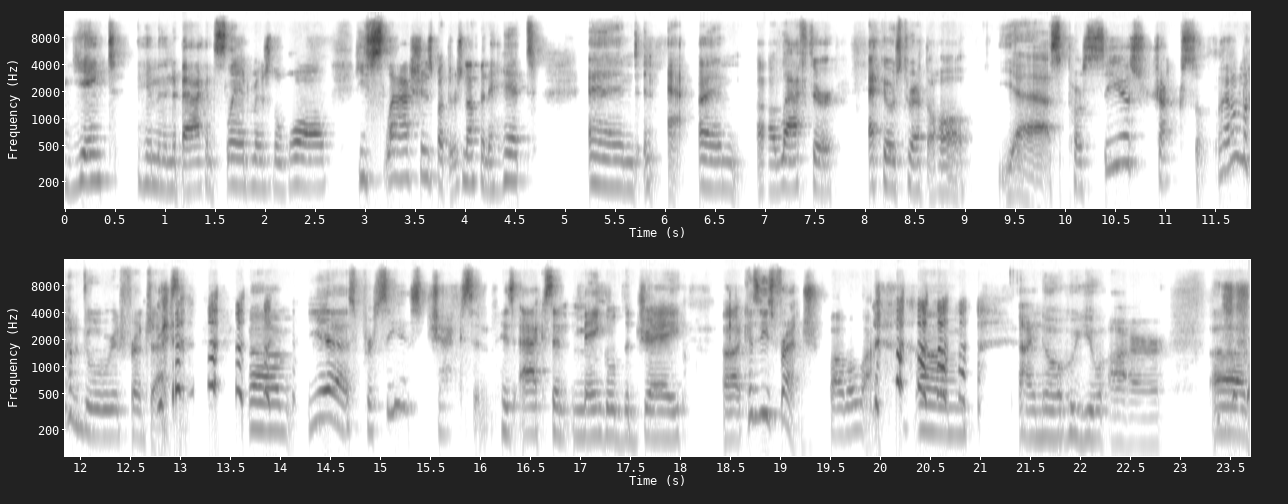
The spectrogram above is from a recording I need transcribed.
yanked him in the back and slammed him into the wall. He slashes but there's nothing to hit. And an and uh, laughter echoes throughout the hall. Yes perseus jackson. I don't know how to do a weird french accent. Um yes perseus jackson. His accent mangled the j because uh, he's french blah blah blah. Um I know who you are. Um,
